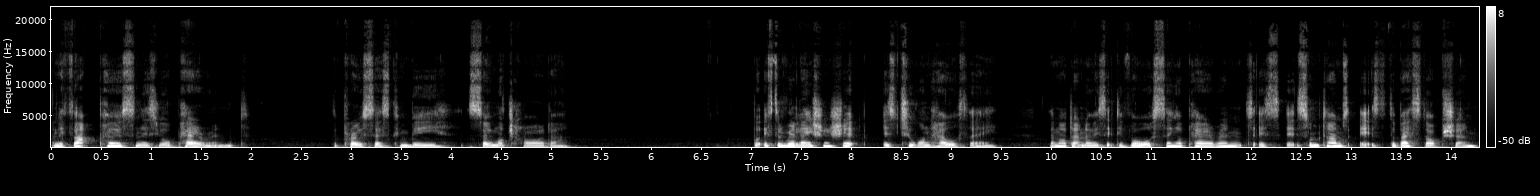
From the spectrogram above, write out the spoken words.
And if that person is your parent, the process can be so much harder. But if the relationship is too unhealthy, then I don't know, is it divorcing a parent? Is it sometimes it's the best option?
